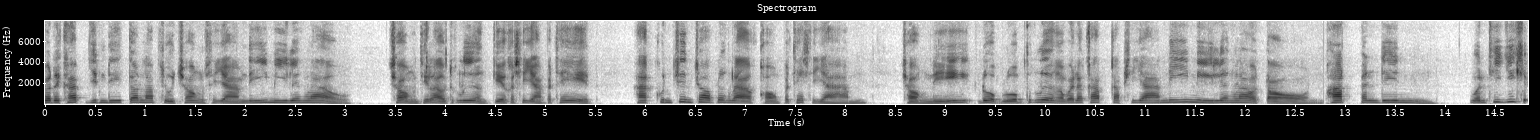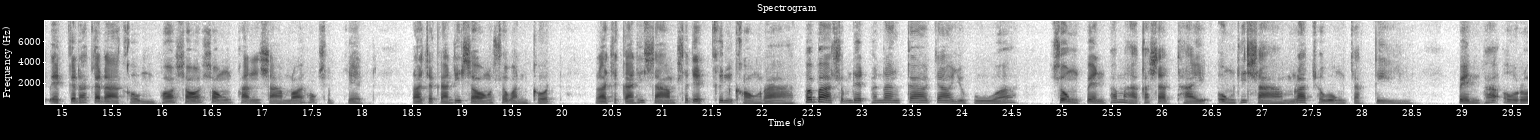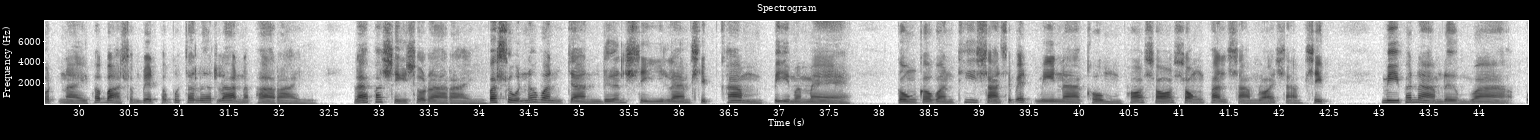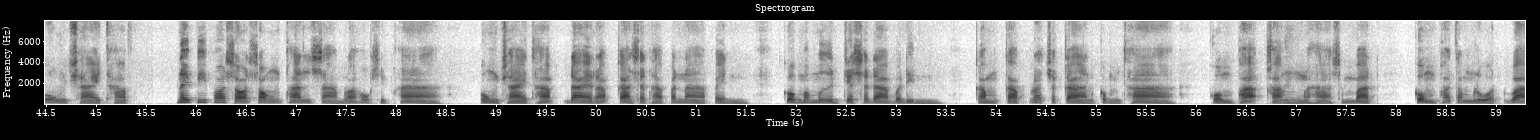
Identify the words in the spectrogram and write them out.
วัสดีครับ ยินดีต้อนรับสู่ช่องสยามนี้มีเรื่องเล่า ช่องที่เล่าทุกเรื่องเกี่ยวกับสยามประเทศ หากคุณชื่นชอบเรื่องราวของประเทศสยาม ช่องนี้รวบรวมทุกเรื่องเอาไว้แล้วครับ กับสยามนี้มีเรื่องเล่าตอน พัดแผ่นดิน วันที่ 21 กรกฎาคม พศ 2367 ราชการที่2สวรรคต ราชการที่3เสด็จขึ้นครองราชพระบาทสมเด็จพระนั่งเกล้าเจ้าอยู่หัว ทรงเป็นพระมหากษัตริย์ไทยองค์ที่สามราชวงศ์จักรี เป็นพระโอรสในพระบาทสมเด็จพระพุทธเลิศราชนภาลัย และพระศรีโสราลัย ประสูติณวันจันทร์เดือนสี่แรมสิบค่ำปีมะแม่ ตรงกับวันที่ 31 มีนาคม พศ 2330 มีพระนามเดิมว่าองค์ชายทัพ ในปีพศ 2365 องค์ชายทัพได้รับการสถาปนาเป็นกรมมื่นเจษฎาบดินทร์กำกับราชการกรมท่ากรมพระคลังมหาสมบัติ กรมพระตำรวจว่า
